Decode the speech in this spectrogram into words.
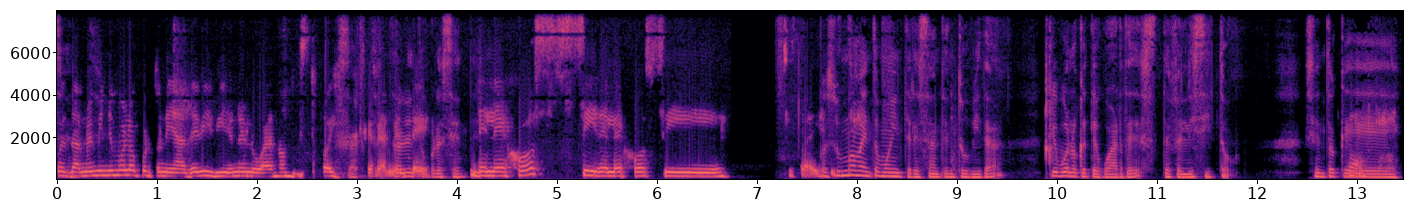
pues darme mínimo la oportunidad de vivir en el lugar donde estoy, Exacto, que realmente de lejos, sí, de lejos, sí, sí está Pues difícil. un momento muy interesante en tu vida. Qué bueno que te guardes, te felicito. Siento que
